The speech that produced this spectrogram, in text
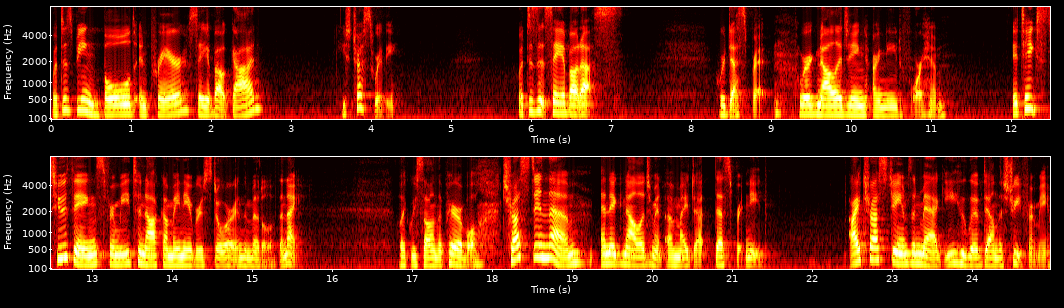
What does being bold in prayer say about God? He's trustworthy. What does it say about us? We're desperate. We're acknowledging our need for Him. It takes two things for me to knock on my neighbor's door in the middle of the night, like we saw in the parable trust in them and acknowledgement of my de- desperate need. I trust James and Maggie, who live down the street from me.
